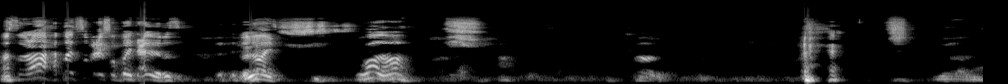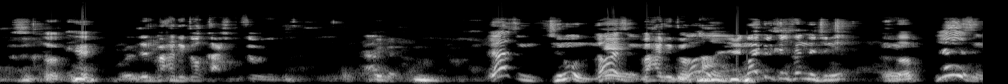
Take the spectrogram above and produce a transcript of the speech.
أصلا أنا حطيت صبعي صبيت عليه ال resin. live وهذا ها okay. جد ما حد يتوقع شو تسوي. لازم جنون لازم. ما حد يتوقع. يعني ما يقول لك الفن جنون. لازم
